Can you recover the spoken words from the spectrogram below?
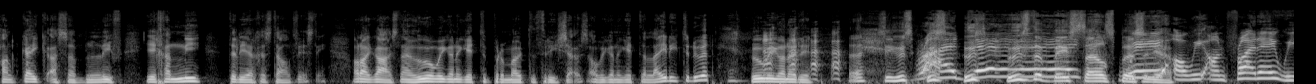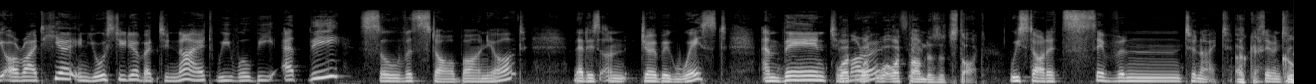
Gaan kyk asseblief. Jy gaan nie teleurgesteld wees nie. All right guys, now who are we going to get to promote the three shows? Are we going to get the lady to do it? Who are we going to do? Uh, see who's, who's who's who's the best salesperson Where here? are we on Friday? We are right here in your studio, but tonight we will be at the Silver Star Barnyard. That is on Joburg West. And then tomorrow. what, what, what time does it start? We start at 7 tonight. Okay, 7 cool.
